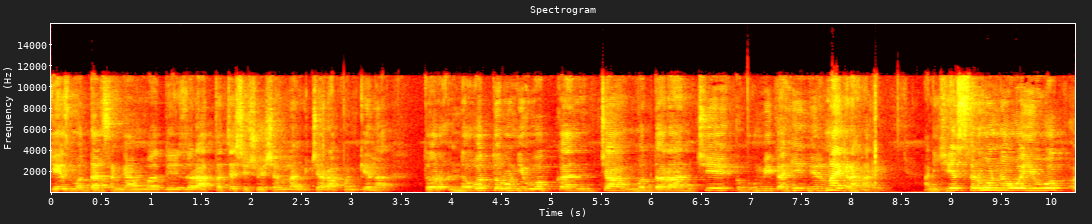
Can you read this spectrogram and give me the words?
केज मतदारसंघामध्ये जर आताच्या सिच्युएशनला विचार आपण केला तर नव तरुण युवकांच्या मतदारांची भूमिका ही निर्णायक राहणार आहे. आणि हे सर्व नवयुवक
